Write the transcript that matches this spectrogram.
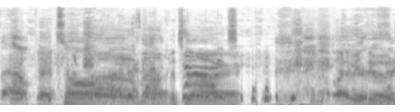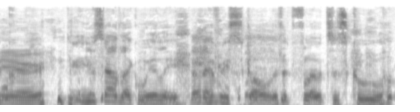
Albertor! what are we doing here? you sound like Willie. Not every skull as it floats is cool.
